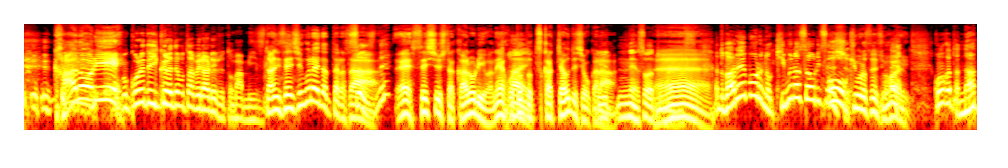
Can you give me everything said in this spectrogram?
カロリー。これでいくらでも食べられると。まあ水谷選手ぐらいだったらさ摂取したカロリーはねほとんど使っちゃうでしょうから。ねそうだと思います。あとバレーボールの木村沙織選手。木村選手はい。この方納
